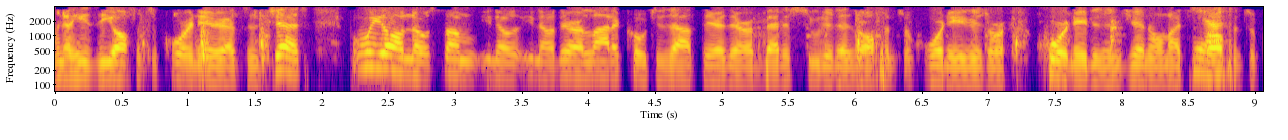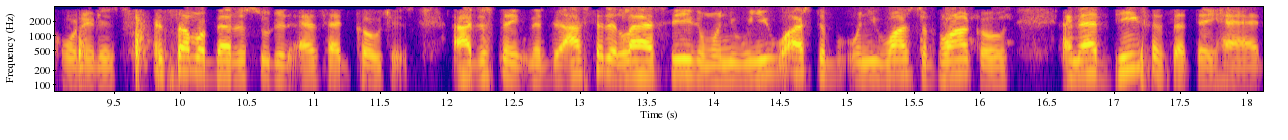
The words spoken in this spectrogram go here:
you know, he's the offensive coordinator at the Jets, but we all know some, you know, you know, there are a lot of coaches out there that are better suited as offensive coordinators or coordinators in general, not just yeah. offensive coordinators, and some are better suited as head coaches. I just think that I said it last season when you when you watch the when you watch the Broncos and that defense that they had,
